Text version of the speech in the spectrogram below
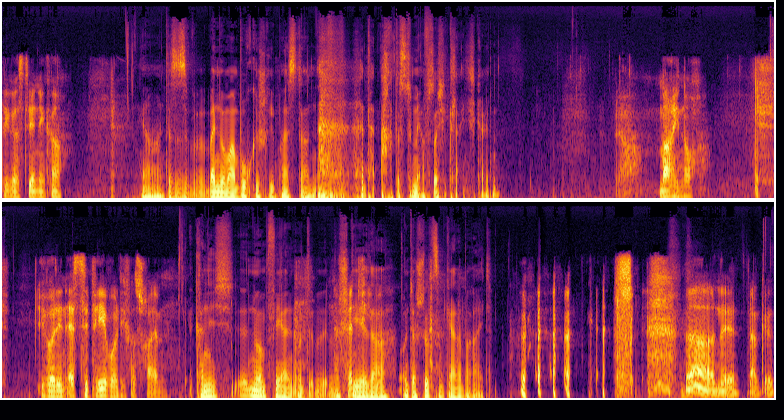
Legastheniker. Ja, das ist, wenn du mal ein Buch geschrieben hast, dann, dann achtest du mehr auf solche Kleinigkeiten. Ja, mache ich noch. Über den SCP wollte ich was schreiben. Kann ich nur empfehlen und äh, stehe da unterstützend gerne bereit. ah, nee, danke.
